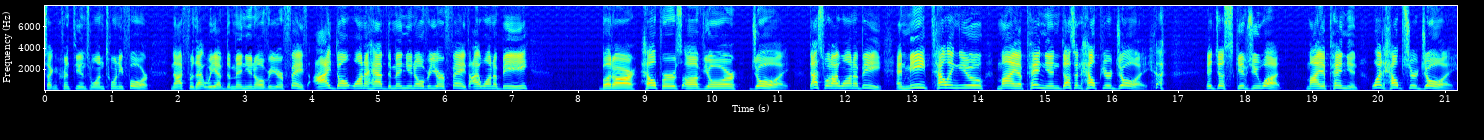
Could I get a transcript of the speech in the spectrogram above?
2 Corinthians 1.24. Not for that we have dominion over your faith. I don't want to have dominion over your faith. I want to be, but are helpers of your joy. That's what I want to be. And me telling you my opinion doesn't help your joy. It just gives you what? My opinion. What helps your joy?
